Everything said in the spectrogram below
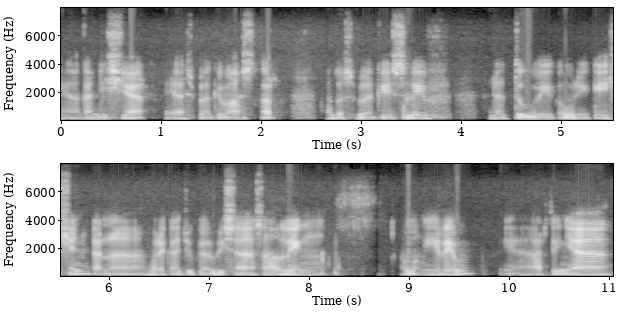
yang akan di-share ya sebagai master atau sebagai slave ada two way communication karena mereka juga bisa saling mengirim ya artinya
